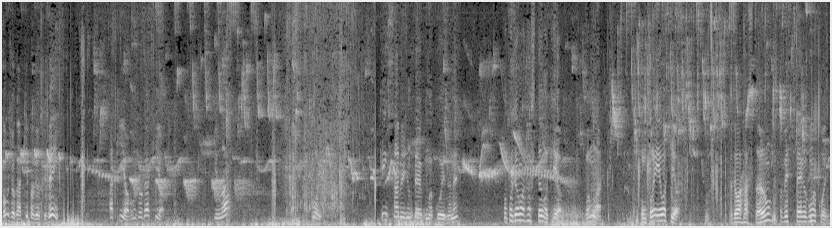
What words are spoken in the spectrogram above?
Vamos jogar aqui para ver o que vem? Aqui, ó. Vamos jogar aqui, ó. E lá foi. Quem sabe a gente pega alguma coisa, né? Vamos fazer um arrastão aqui, ó. Vamos lá. Acompanhe eu aqui, ó. Fazer um arrastão para ver se pega alguma coisa.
